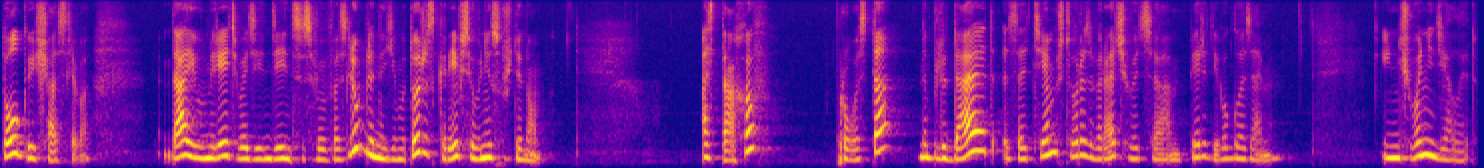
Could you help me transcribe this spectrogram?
долго и счастливо. Да, и умереть в один день со своей возлюбленной ему тоже, скорее всего, не суждено. Астахов просто наблюдает за тем, что разворачивается перед его глазами. И ничего не делает.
